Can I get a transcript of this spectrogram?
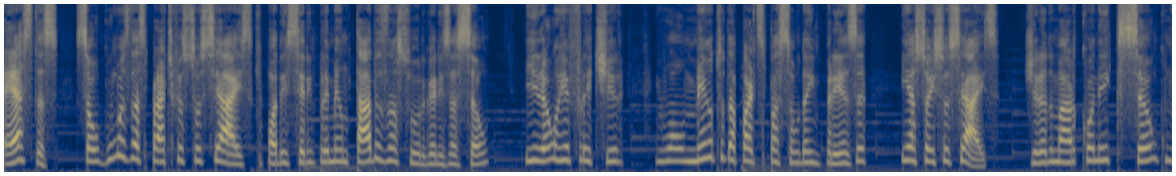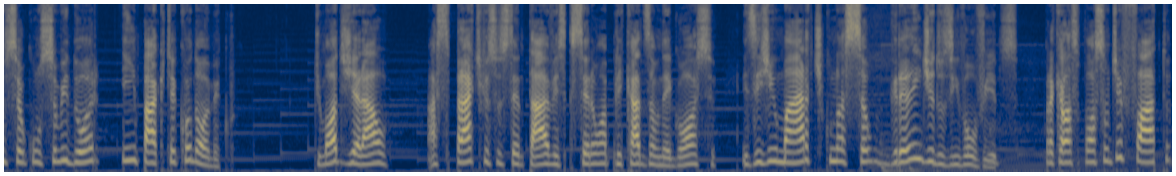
Estas são algumas das práticas sociais que podem ser implementadas na sua organização e irão refletir em um aumento da participação da empresa em ações sociais, gerando maior conexão com o seu consumidor e impacto econômico. De modo geral, as práticas sustentáveis que serão aplicadas ao negócio exigem uma articulação grande dos envolvidos, para que elas possam de fato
